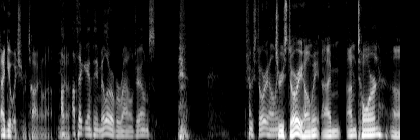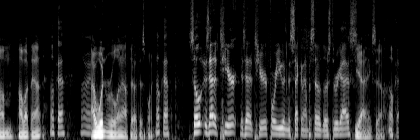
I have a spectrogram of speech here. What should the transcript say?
I get what you were talking about. You I'll, know, I'll take Anthony Miller over Ronald Jones. True story, homie. true story, homie. I'm I'm torn. Um, how about that? Okay. All right. I wouldn't rule it out though at this point. okay. So is that a tier? Is that a tier for you in the second episode? Those three guys. Yeah, I think so. Okay.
